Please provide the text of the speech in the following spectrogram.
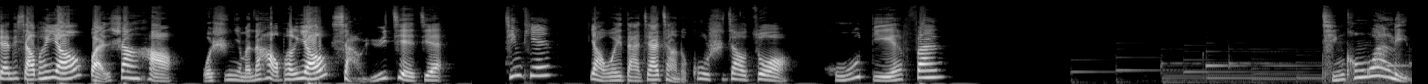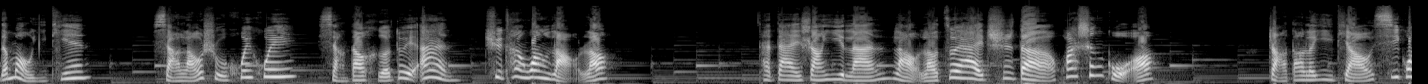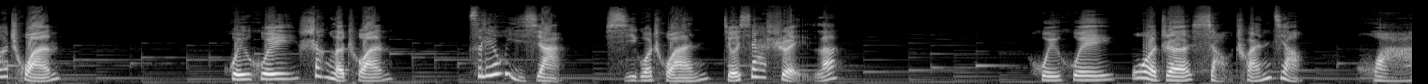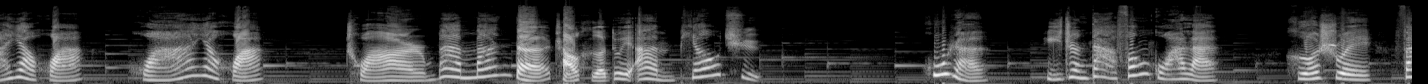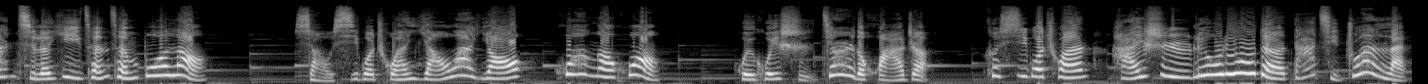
亲爱的小朋友，晚上好！我是你们的好朋友小鱼姐姐。今天要为大家讲的故事叫做《蝴蝶帆》。晴空万里的某一天，小老鼠灰灰想到河对岸去看望姥姥。他带上一篮姥姥最爱吃的花生果，找到了一条西瓜船。灰灰上了船，呲溜一下，西瓜船就下水了。灰灰握着小船桨，划呀划，划呀划，船儿慢慢的朝河对岸飘去。忽然，一阵大风刮来，河水翻起了一层层波浪。小西瓜船摇啊摇，晃啊晃，灰灰使劲儿的划着，可西瓜船还是溜溜的打起转来。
